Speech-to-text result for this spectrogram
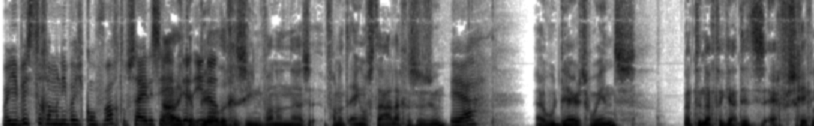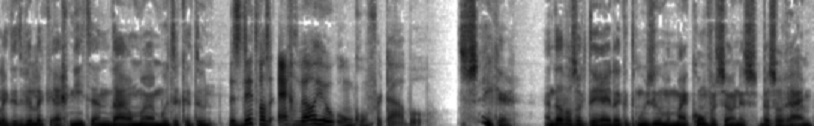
Maar je wist toch helemaal niet wat je kon verwachten? Of zeiden ze Nou, in, ik de- heb in dat- beelden gezien van, een, eh, van het Engelstalige seizoen. Ja? Who Dares Wins. Maar toen dacht ik, ja, dit is echt verschrikkelijk. Dit wil ik echt niet. En daarom eh, moet ik het doen. Dus dit was echt wel heel oncomfortabel. Zeker. En dat was ook de reden dat ik het moest doen. Want mijn comfortzone is best wel ruim.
